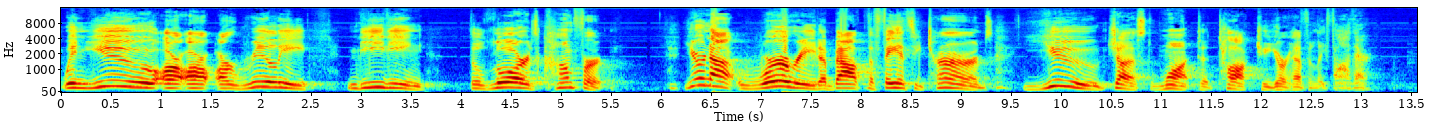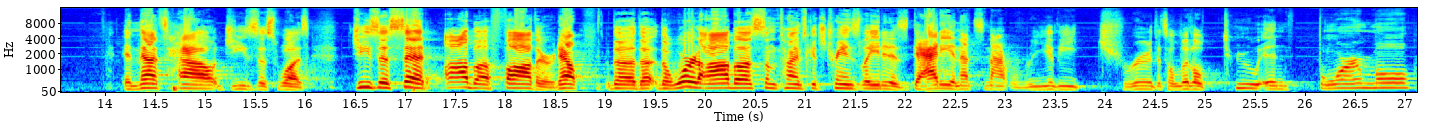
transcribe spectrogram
when you are, are, are really needing the Lord's comfort. You're not worried about the fancy terms. You just want to talk to your Heavenly Father. And that's how Jesus was. Jesus said, Abba, Father. Now, the, the, the word Abba sometimes gets translated as daddy, and that's not really true. That's a little too informal.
